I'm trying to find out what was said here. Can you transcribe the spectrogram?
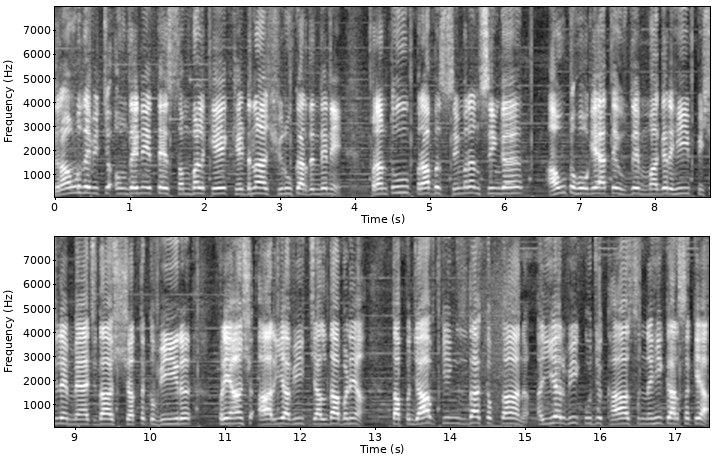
ਗਰਾਊਂਡ ਦੇ ਵਿੱਚ ਆਉਂਦੇ ਨੇ ਤੇ ਸੰਭਲ ਕੇ ਖੇਡਣਾ ਸ਼ੁਰੂ ਕਰ ਦਿੰਦੇ ਨੇ। ਪਰੰਤੂ ਪ੍ਰਭ ਸਿਮਰਨ ਸਿੰਘ ਆਊਟ ਹੋ ਗਿਆ ਤੇ ਉਸਦੇ ਮਗਰ ਹੀ ਪਿਛਲੇ ਮੈਚ ਦਾ ਸ਼ਤਕ ਵੀਰ ਪ੍ਰਿਆੰਸ਼ ਆਰੀਆ ਵੀ ਚੱਲਦਾ ਬਣਿਆ। ਤਾਂ ਪੰਜਾਬ ਕਿੰਗਸ ਦਾ ਕਪਤਾਨ ਅਯਰ ਵੀ ਕੁਝ ਖਾਸ ਨਹੀਂ ਕਰ ਸਕਿਆ।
